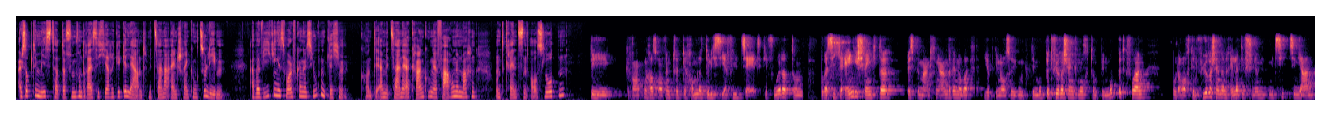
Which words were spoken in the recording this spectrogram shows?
Als Optimist hat der 35-Jährige gelernt, mit seiner Einschränkung zu leben. Aber wie ging es Wolfgang als Jugendlichen? Konnte er mit seiner Erkrankung Erfahrungen machen und Grenzen ausloten? Die Krankenhausaufenthalte haben natürlich sehr viel Zeit gefordert und war sicher eingeschränkter als bei manchen anderen, aber ich habe genauso eben den Moped-Führerschein gemacht und bin Moped gefahren oder auch den Führerschein dann relativ schnell mit, mit 17 Jahren.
